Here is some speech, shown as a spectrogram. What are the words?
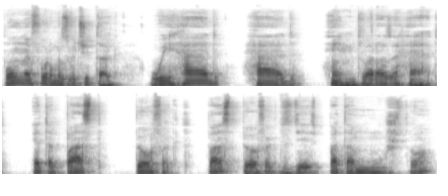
Полная форма звучит так. We had had him. Два раза had. Это past perfect. Past perfect здесь потому что...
